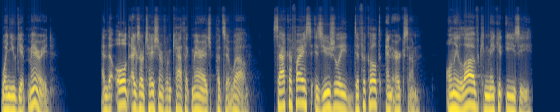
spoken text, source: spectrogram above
when you get married. And the old exhortation from Catholic marriage puts it well sacrifice is usually difficult and irksome. Only love can make it easy,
